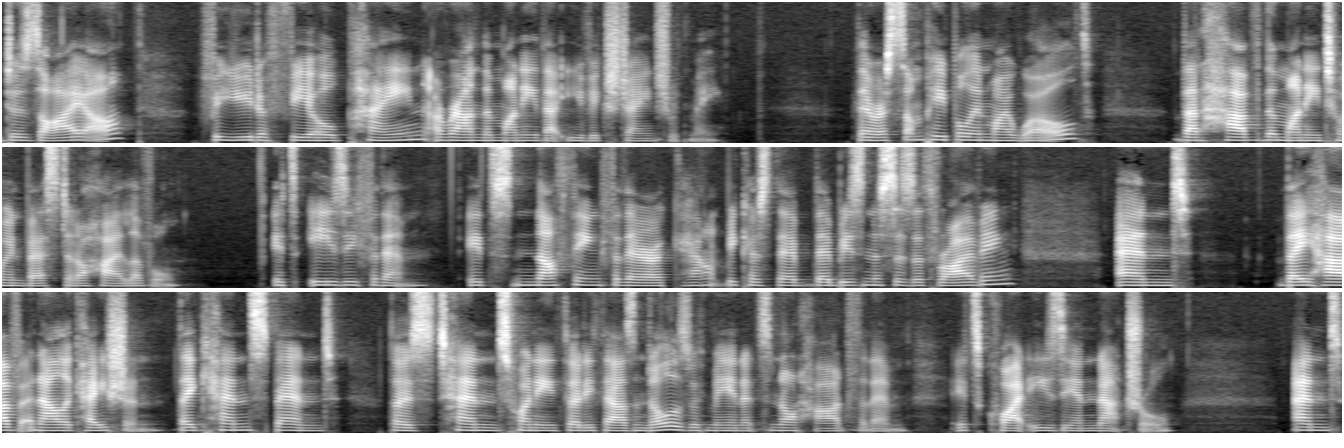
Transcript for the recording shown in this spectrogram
desire for you to feel pain around the money that you've exchanged with me. There are some people in my world that have the money to invest at a high level. It's easy for them. It's nothing for their account because their their businesses are thriving and they have an allocation. They can spend those 10, 20, 30,000 dollars with me and it's not hard for them. It's quite easy and natural. And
